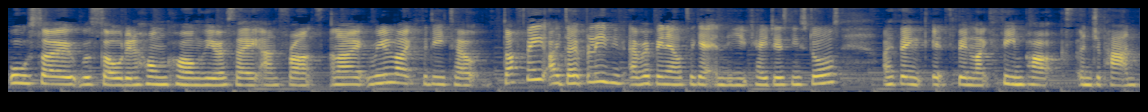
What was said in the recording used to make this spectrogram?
Also was sold in Hong Kong, the USA and France. And I really like the detail. Duffy, I don't believe you've ever been able to get in the UK Disney stores. I think it's been like theme parks and Japan.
